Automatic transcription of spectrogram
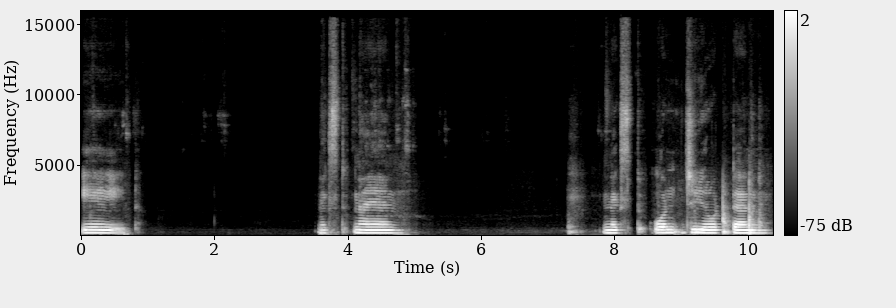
eight next nine next 1010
